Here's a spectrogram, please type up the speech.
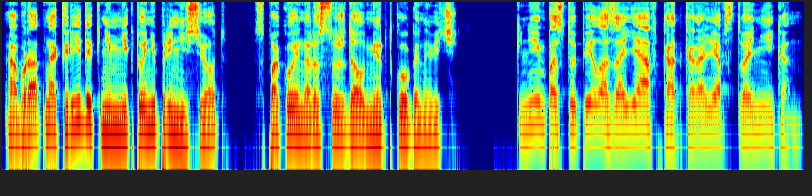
Обратно криды к ним никто не принесет, спокойно рассуждал Мирт Коганович. К ним поступила заявка от королевства Никон.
